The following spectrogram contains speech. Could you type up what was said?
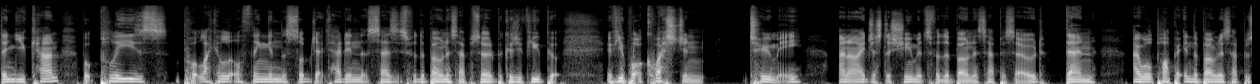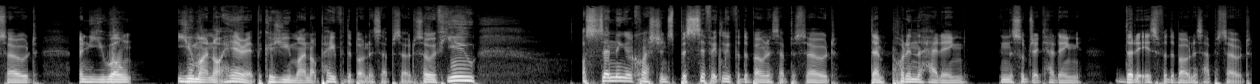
then you can, but please put like a little thing in the subject heading that says it's for the bonus episode because if you put if you put a question to me and I just assume it's for the bonus episode, then I will pop it in the bonus episode and you won't you might not hear it because you might not pay for the bonus episode. So if you are sending a question specifically for the bonus episode, then put in the heading, in the subject heading, that it is for the bonus episode.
